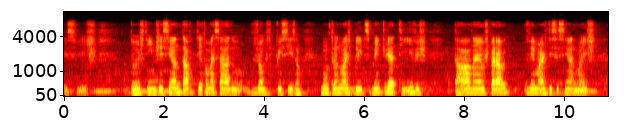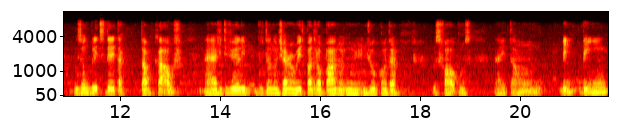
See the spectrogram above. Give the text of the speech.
esses dois times. Esse ano tava, tinha começado os jogos de preseason mostrando umas blitz bem criativas, tal, né? Eu esperava ver mais disso esse ano, mas o zone blitz dele tá, tá um caos. Né? A gente viu ele botando o Jaron Reed para dropar no, no, no, jogo contra os Falcons, né? Então, bem, bem,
